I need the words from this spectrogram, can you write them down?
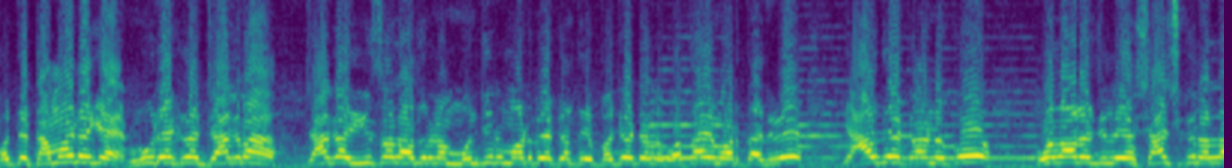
ಮತ್ತೆ ಟಮಾಟೋಗೆ ನೂರು ಎಕರೆ ಜಾಗ ಜಾಗ ಈ ಸಲ ಆದ್ರೂ ನಮ್ಮ ಮಂಜೂರು ಮಾಡಬೇಕಂತ ಈ ಬಜೆಟ್ ಅಲ್ಲಿ ಒತ್ತಾಯ ಮಾಡ್ತಾ ಇದೀವಿ ಯಾವುದೇ ಕಾರಣಕ್ಕೂ ಕೋಲಾರ ಜಿಲ್ಲೆಯ ಶಾಸಕರೆಲ್ಲ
